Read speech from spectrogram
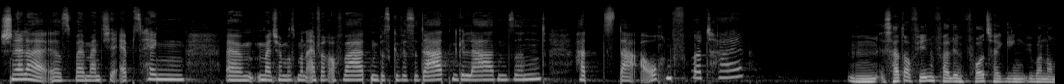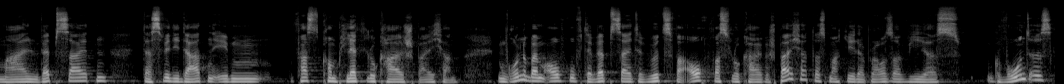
schneller ist, weil manche Apps hängen. Ähm, manchmal muss man einfach auch warten, bis gewisse Daten geladen sind. Hat es da auch einen Vorteil? Mm, es hat auf jeden Fall den Vorteil gegenüber normalen Webseiten, dass wir die Daten eben fast komplett lokal speichern. Im Grunde beim Aufruf der Webseite wird zwar auch was lokal gespeichert, das macht jeder Browser, wie er es gewohnt ist.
